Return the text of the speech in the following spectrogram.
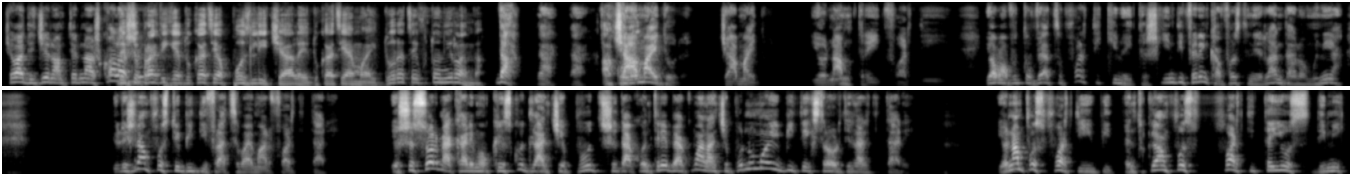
ceva de genul, am terminat școala Deci și... tu, practic, educația postliceală, educația aia mai dură, ți-ai făcut în Irlanda. Da, da, da. Acolo- Cea mai dură. Cea mai dură. Eu n-am trăit foarte... Eu am avut o viață foarte chinuită și indiferent că am fost în Irlanda, în România, eu deci n-am fost iubit de frați mai mari foarte tare. Eu și sora mea care m-au crescut la început și dacă o întrebi acum la început, nu m-au iubit extraordinar de tare. Eu n-am fost foarte iubit, pentru că eu am fost foarte tăios de mic.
